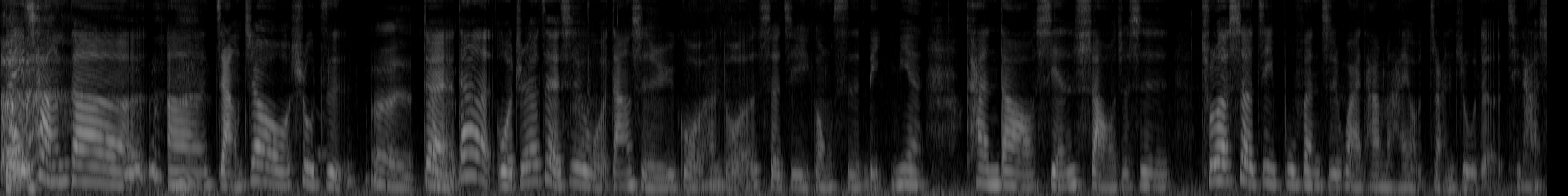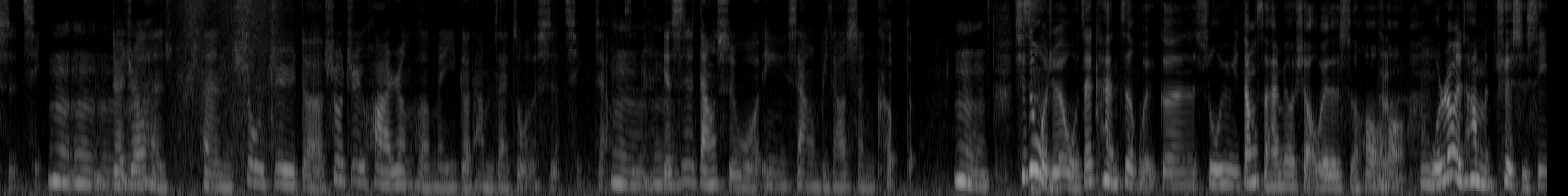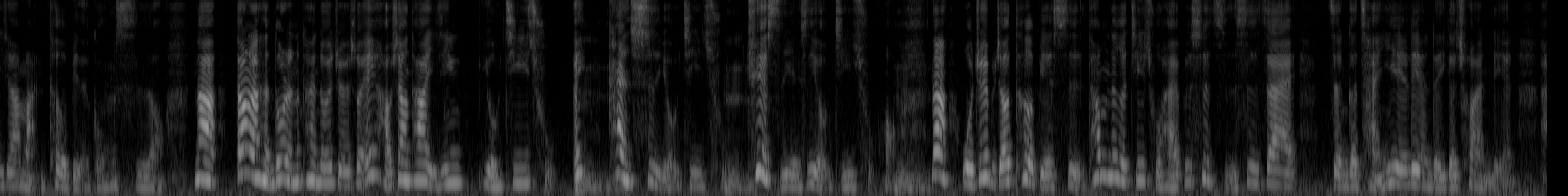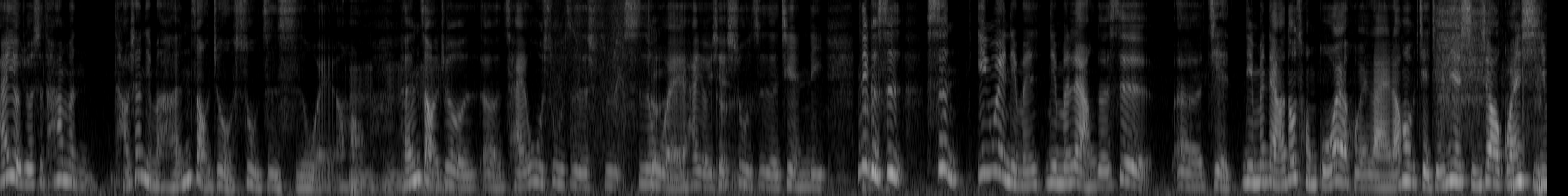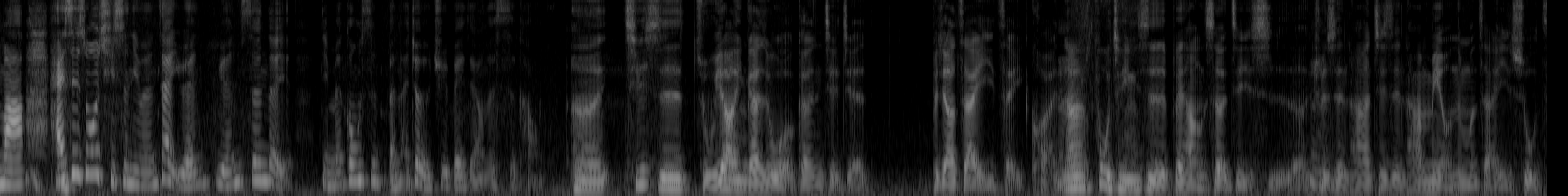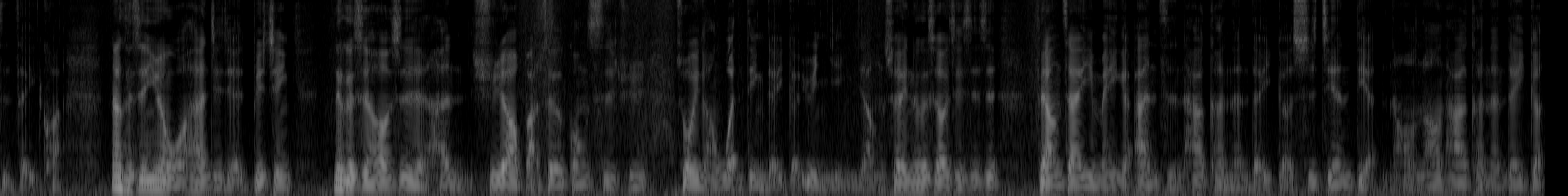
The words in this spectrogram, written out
非常的呃讲究数字。嗯，对，但我觉得这也是我当时遇过很多设计公司里面看到鲜少，就是除了设计部分之外，他们还有专注的其他事情。嗯嗯嗯，对，就是很很数据的数据化，任何每一个他们在做的事情，这样子、嗯嗯也是当时我印象比较深刻的。嗯，其实我觉得我在看郑伟跟苏玉当时还没有小薇的时候，哈，嗯。我认为他们确实是一家蛮特别的公司哦。那当然，很多人看都会觉得说，哎，好像他已经有基础，哎，看似有基础，嗯。确实也是有基础哈。嗯。那我觉得比较特别是，他们那个基础还不是只是在整个产业链的一个串联，还有就是他们好像你们很早就有数字思维了哈。嗯嗯很早就有呃财务数字的思思维，还有一些数字的建立。那个是是因为你们你们两个是呃姐，你们两个都从国外回来，然后姐姐念行销关系吗？还是说其实你们在原原生的你们公司本来就有具备这样的思考？嗯，其实主要应该是我跟姐姐比较在意这一块。那父亲是非常设计师的，就是他其实他没有那么在意数字这一块。那可是因为我和姐姐，毕竟那个时候是很需要把这个公司去做一个很稳定的一个运营，这样，所以那个时候其实是非常在意每一个案子它可能的一个时间点，然后然后它可能的一个。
